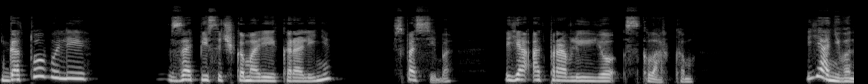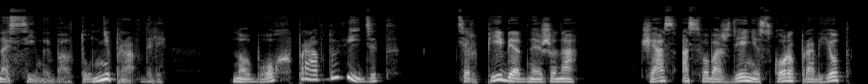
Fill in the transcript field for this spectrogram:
готова ли Записочка Марии Каролине? Спасибо. Я отправлю ее с Кларком. Я невыносимый болтун, не правда ли? Но Бог правду видит. Терпи, бедная жена. Час освобождения скоро пробьет.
